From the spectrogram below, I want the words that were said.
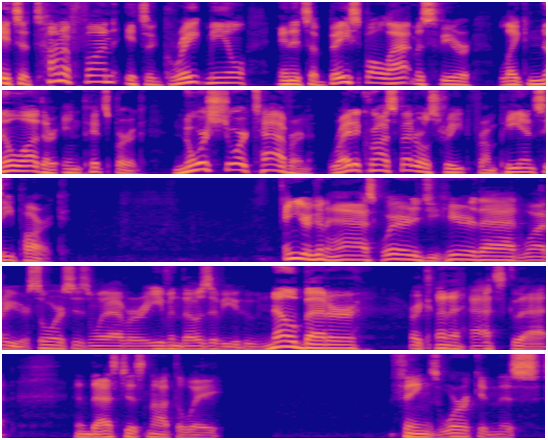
It's a ton of fun, it's a great meal, and it's a baseball atmosphere like no other in Pittsburgh. North Shore Tavern, right across Federal Street from PNC Park. And you're going to ask, where did you hear that? What are your sources and whatever? Even those of you who know better are going to ask that. And that's just not the way things work in this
